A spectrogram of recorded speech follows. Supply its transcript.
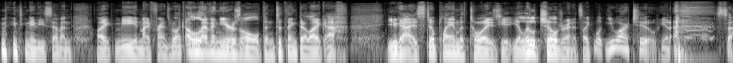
1987, like me and my friends were like 11 years old, and to think they're like, ah, you guys still playing with toys, you, you little children. It's like, well, you are too, you know. so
